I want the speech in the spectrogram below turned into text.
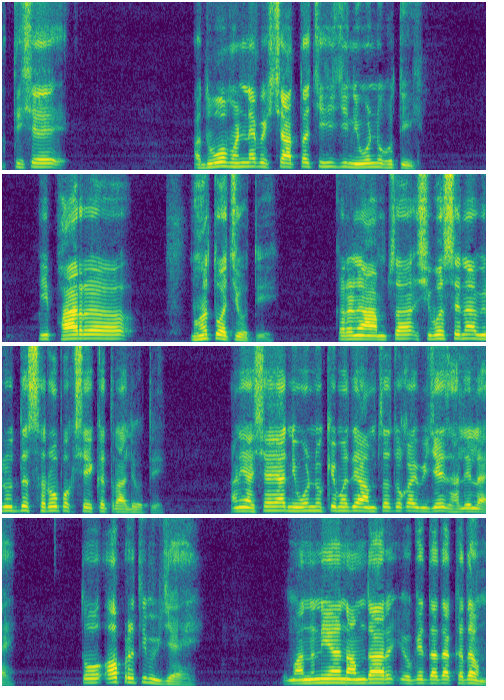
अतिशय अनुभव म्हणण्यापेक्षा आत्ताची ही जी निवडणूक होती ही फार महत्त्वाची होती. कारण आमचा शिवसेना विरुद्ध सर्व पक्ष एकत्र आले होते. आणि अशा ह्या निवडणुकीमध्ये आमचा जो काही विजय झालेला आहे तो अप्रतिम विजय आहे. माननीय नामदार योगेशदादा कदम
